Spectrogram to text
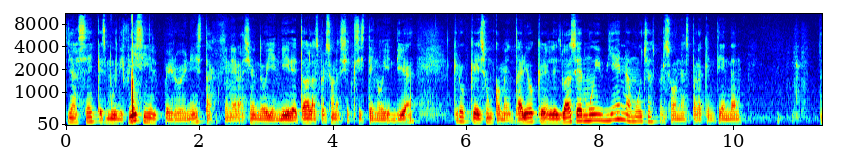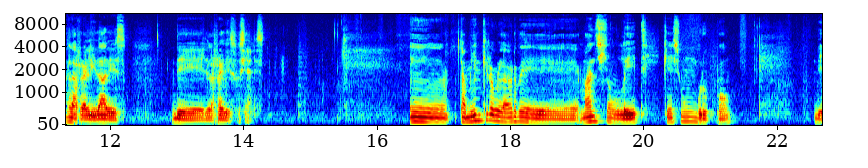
Ya sé que es muy difícil, pero en esta generación de hoy en día, de todas las personas que existen hoy en día, creo que es un comentario que les va a hacer muy bien a muchas personas para que entiendan las realidades de las redes sociales. Eh, también quiero hablar de Mansion Lead, que es un grupo de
